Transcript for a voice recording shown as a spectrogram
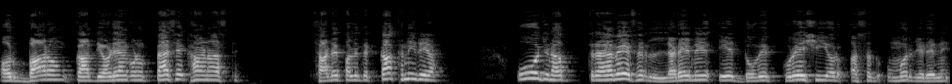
ਔਰ ਬਾਹਰੋਂ ਕਾਦਿਓੜਿਆਂ ਕੋਲੋਂ ਪੈਸੇ ਖਾਣ ਵਾਸਤੇ। ਸਾਡੇ ਪੱਲੇ ਤੇ ਕੱਖ ਨਹੀਂ ਰਿਹਾ। ਉਹ ਜਨਾਬ ਤਰਾਵੇ ਫਿਰ ਲੜੇ ਨੇ, ਇਹ ਦੋਵੇਂ ਕੁਰੇਸ਼ੀ ਔਰ ਅਸਦ ਉਮਰ ਜਿਹੜੇ ਨੇ,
